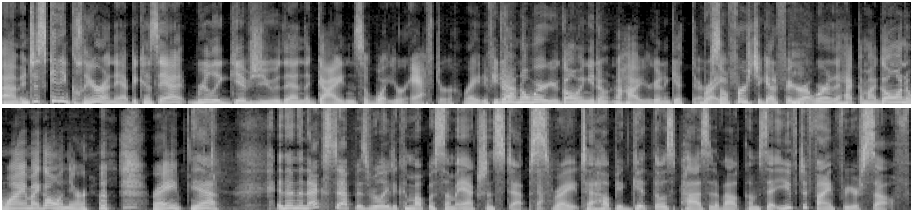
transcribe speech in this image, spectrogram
Um, and just getting clear on that because that really gives you then the guidance of what you're after, right? If you don't Yeah. know where you're going, you don't know how you're going to get there. Right. So, first, you got to figure out where the heck am I going and why am I going there, right? Yeah. And then the next step is really to come up with some action steps, right, to help you get those positive outcomes that you've defined for yourself.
